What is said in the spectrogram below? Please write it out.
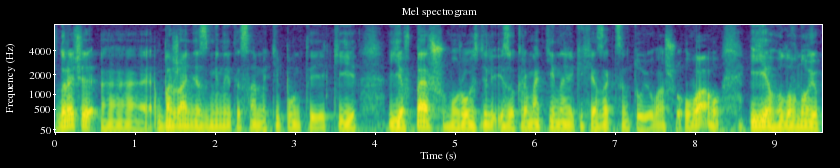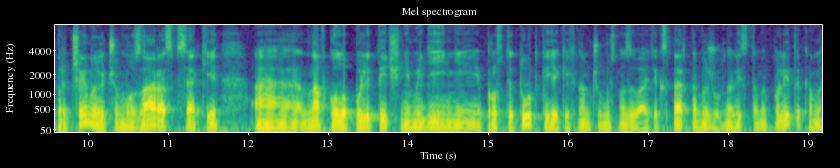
До речі, е, бажання змінити саме ті пункти, які є в першому розділі, і, зокрема, ті, на яких я заакцентую вашу увагу, і є головною причиною, чому зараз всякі навколо політичні медійні проститутки, яких нам чомусь називають експертами, журналістами, політиками,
